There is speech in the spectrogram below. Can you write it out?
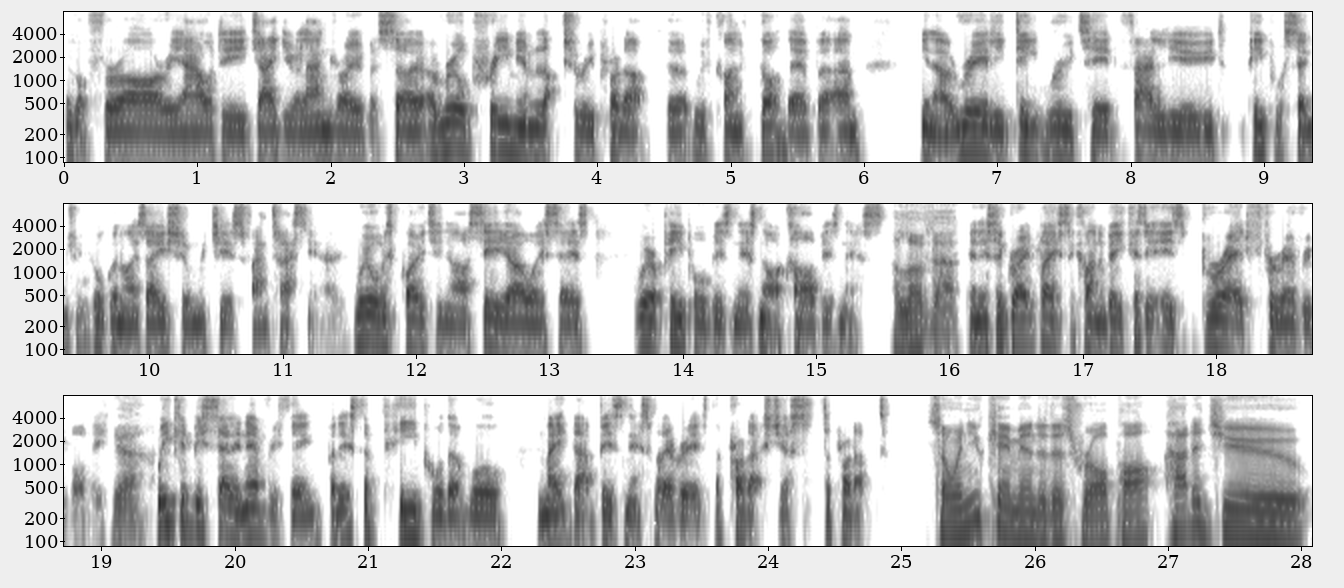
We've got Ferrari, Audi, Jaguar, Land Rover. So a real premium luxury product that we've kind of got there. But um, you know, really deep rooted, valued, people centric organization, which is fantastic. We're always quoting our CEO always says, we're a people business, not a car business. I love that. And it's a great place to kind of be because it is bred for everybody. Yeah. We could be selling everything, but it's the people that will make that business, whatever it is. The product's just the product. So when you came into this role, Paul, how did you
